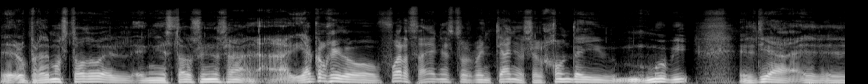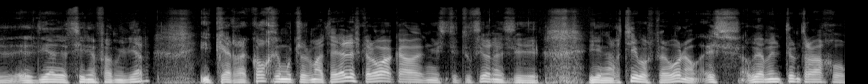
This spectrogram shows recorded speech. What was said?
eh, lo perdemos todo, el- en Estados Unidos ha, ha- y ha cogido fuerza eh, en estos 20 años el Day Movie, el día, el, el día del cine familiar, y que recoge muchos materiales que luego acaban en instituciones y, y en archivos. Pero bueno, es obviamente un trabajo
